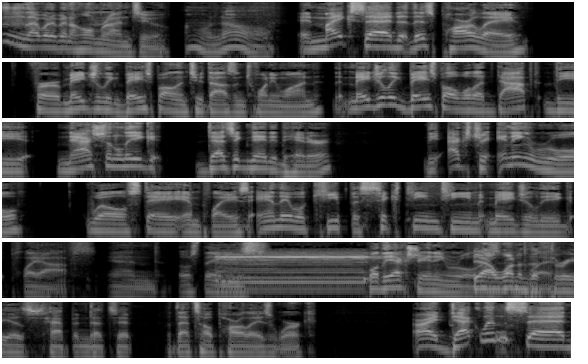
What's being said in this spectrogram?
Mm, that would have been a home run too. oh no. And Mike said this parlay for Major League Baseball in 2021 that Major League Baseball will adopt the National League designated hitter. The extra inning rule will stay in place, and they will keep the 16 team Major League playoffs. And those things, well, the extra inning rule. Yeah, one of the three has happened. That's it. But that's how parlays work. All right, Declan said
